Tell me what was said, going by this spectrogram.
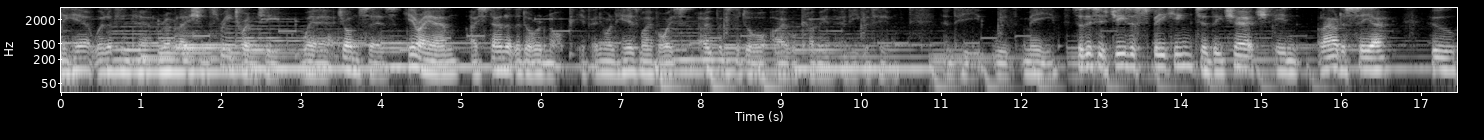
Here. We're looking at Revelation 3:20 where John says, "Here I am, I stand at the door and knock. If anyone hears my voice and opens the door, I will come in and eat with him and he with me." So this is Jesus speaking to the church in Laodicea who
